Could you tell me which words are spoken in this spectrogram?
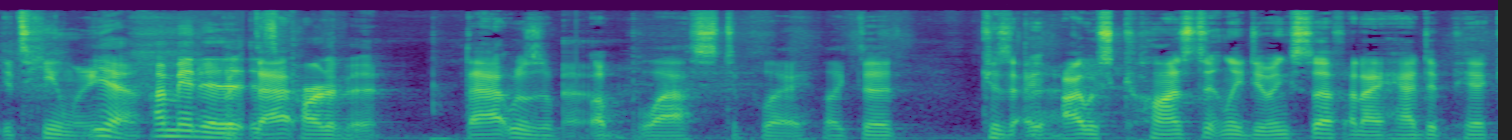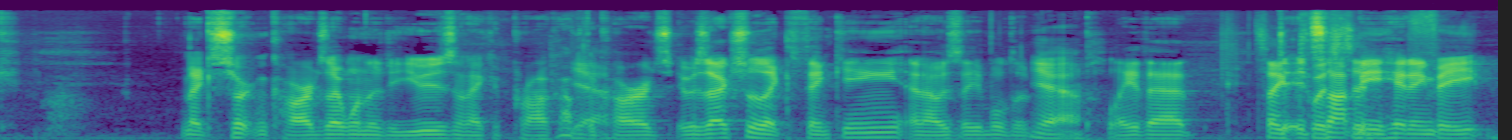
it's healing. Yeah, I mean it, it's that- part of it. that was a, a blast to play. Like the because I, I was constantly doing stuff and I had to pick like certain cards I wanted to use and I could proc off Yeah. the cards. It was actually like thinking and I was able to Yeah. play that. It's like it's not me hitting. Fate.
